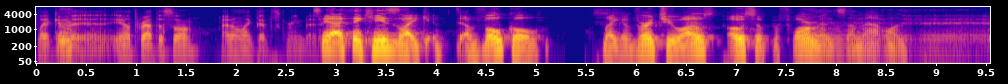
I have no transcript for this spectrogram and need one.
Like in the you know throughout the song, I don't like that scream. That So yeah, I think he's like a vocal, like a virtuoso performance on that one. Eh.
